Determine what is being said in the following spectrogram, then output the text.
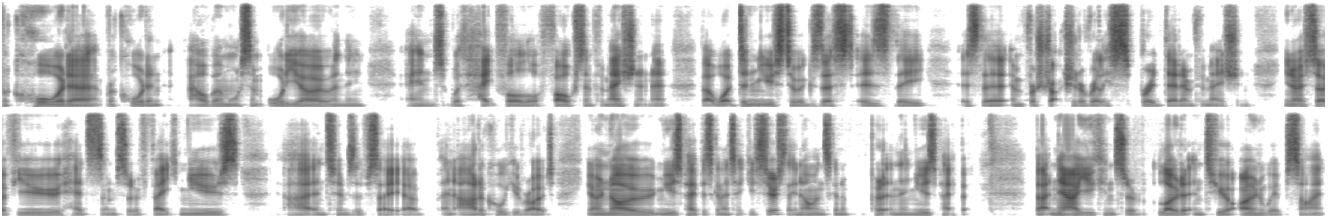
record a record an album or some audio and then and with hateful or false information in it. But what didn't used to exist is the is the infrastructure to really spread that information. You know, so if you had some sort of fake news uh, in terms of say uh, an article you wrote, you know, no newspaper is going to take you seriously. No one's going to put it in their newspaper. But now you can sort of load it into your own website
